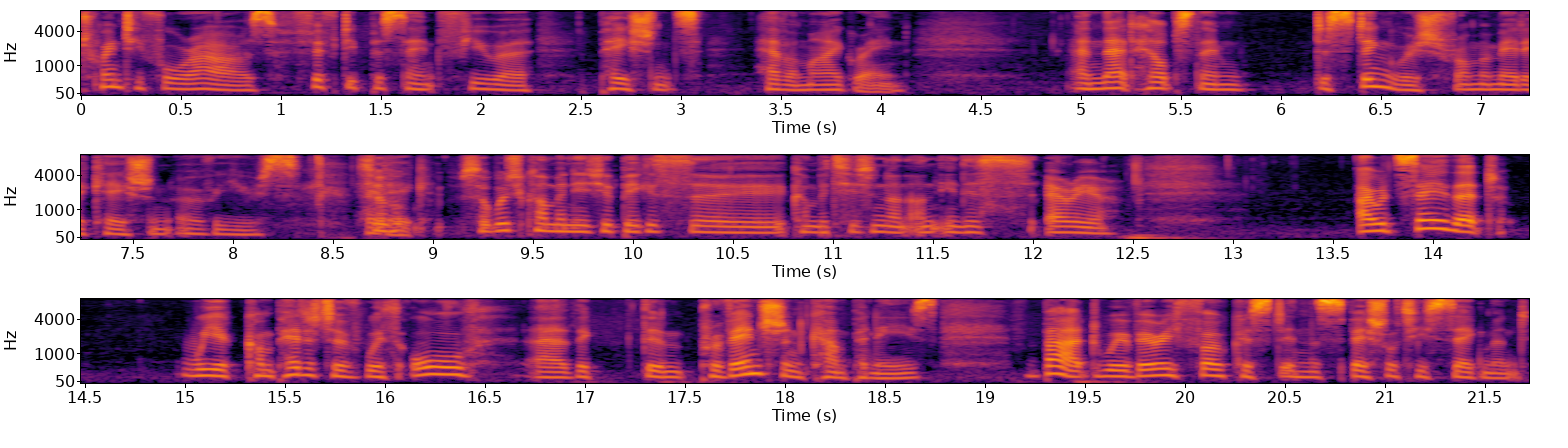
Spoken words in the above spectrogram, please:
24 hours, 50% fewer patients have a migraine. And that helps them distinguish from a medication overuse headache. So, so which company is your biggest uh, competition on, on, in this area? I would say that we are competitive with all uh, the, the prevention companies, but we're very focused in the specialty segment.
